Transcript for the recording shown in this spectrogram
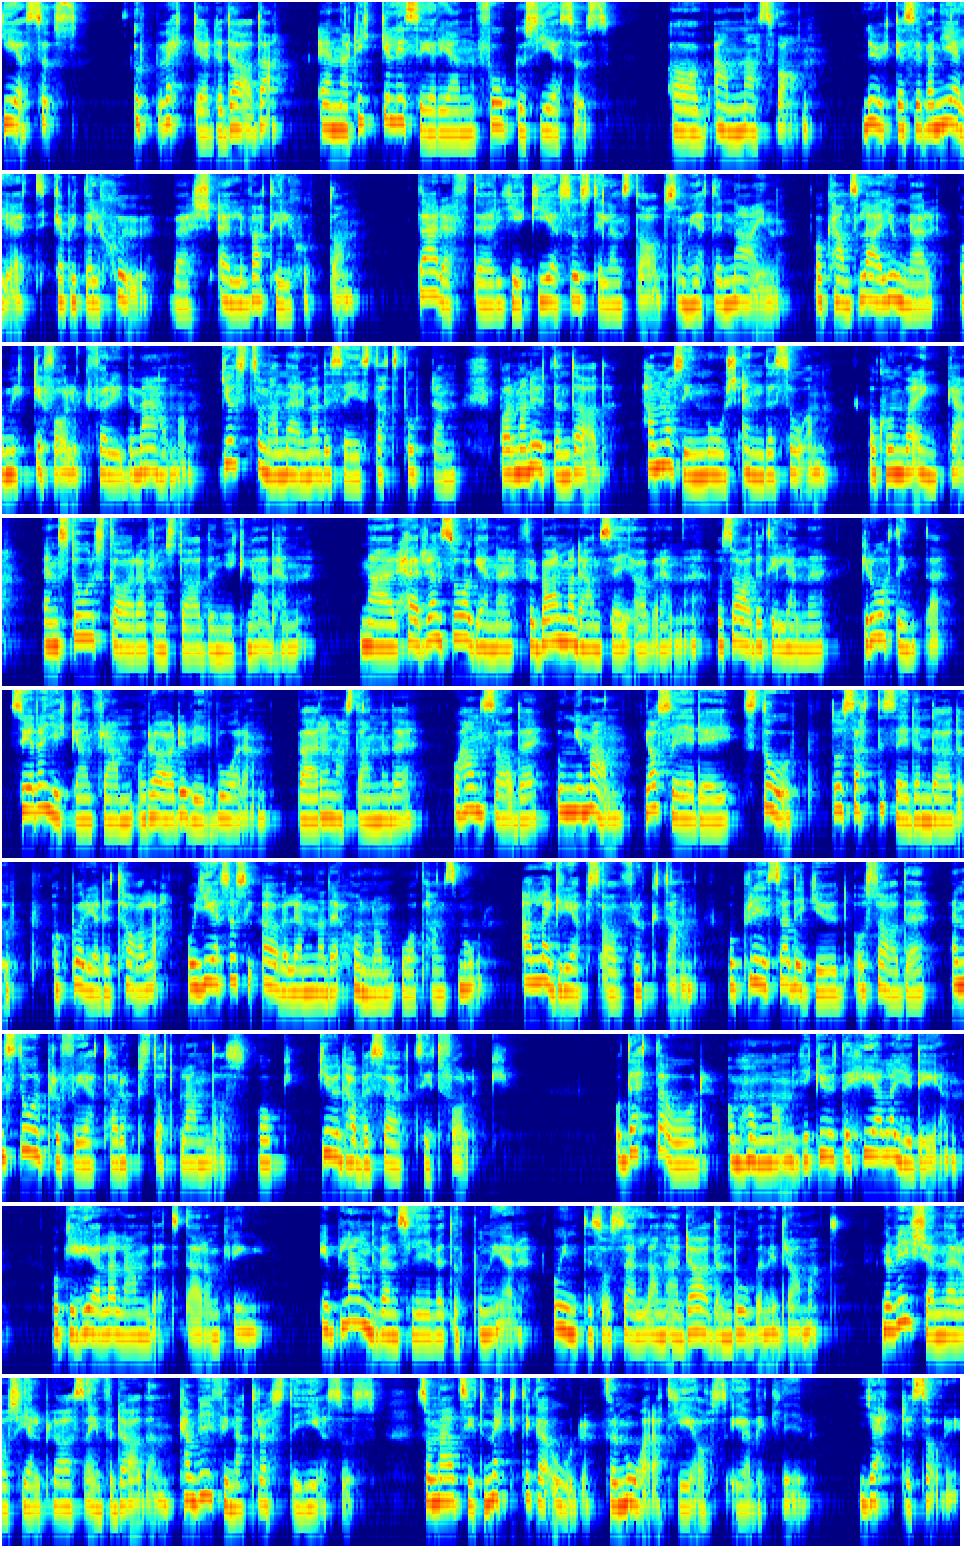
Jesus uppväcker de döda. En artikel i serien Fokus Jesus av Anna Svan. Lukas evangeliet kapitel 7, vers 11 17. Därefter gick Jesus till en stad som heter Nain och hans lärjungar och mycket folk följde med honom. Just som han närmade sig stadsporten bar man ut en död. Han var sin mors enda son och hon var änka. En stor skara från staden gick med henne. När Herren såg henne förbarmade han sig över henne och sade till henne, gråt inte. Sedan gick han fram och rörde vid båren. Bärarna stannade och han sade, unge man, jag säger dig, stå upp. Då satte sig den döde upp och började tala och Jesus överlämnade honom åt hans mor. Alla greps av fruktan och prisade Gud och sade, en stor profet har uppstått bland oss och Gud har besökt sitt folk. Och detta ord om honom gick ut i hela Judeen och i hela landet däromkring. Ibland vänds livet upp och ner och inte så sällan är döden boven i dramat. När vi känner oss hjälplösa inför döden kan vi finna tröst i Jesus som med sitt mäktiga ord förmår att ge oss evigt liv. Hjärtesorg.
